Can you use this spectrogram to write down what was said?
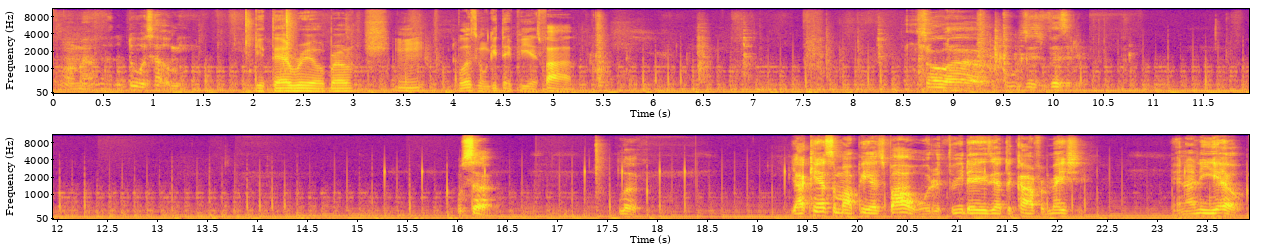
Come on, man. All I gotta do is help me. Get that real, bro. Mm. Boy's gonna get that PS5. So, uh, who's this visitor? What's up? Look, y'all canceled my PS5 order three days after confirmation, and I need help.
